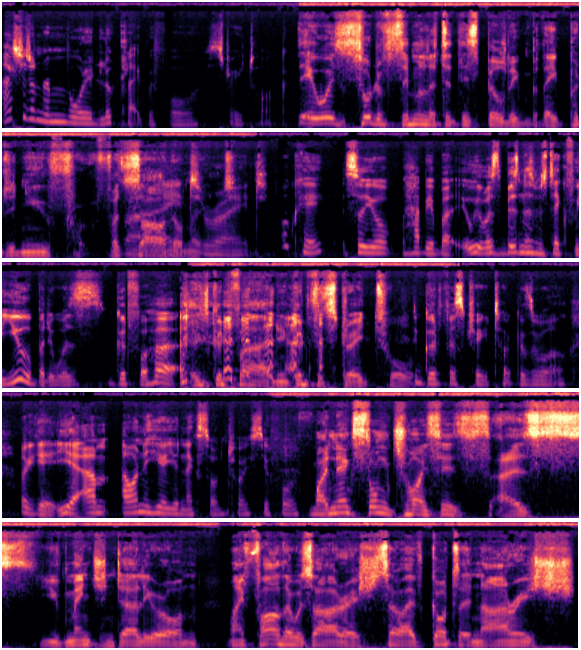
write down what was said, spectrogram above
I actually don't remember what it looked like before straight talk. It was sort of similar to this building, but they put a new f- facade on it. Right. Okay. So you're happy about it. It was a business mistake for you, but it was good for her. It was good for and good for straight talk. good for straight talk as well. Okay. Yeah. Um. I want to hear your next song choice. Your fourth. My next song choice is, as you've mentioned earlier on, my father was Irish, so I've got an Irish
